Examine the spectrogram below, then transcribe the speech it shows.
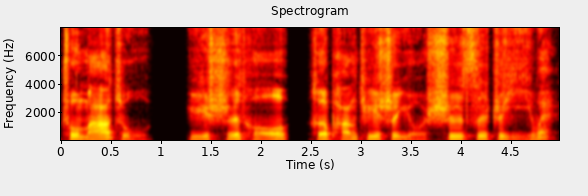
除马祖与石头和庞居士有师资之谊外，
